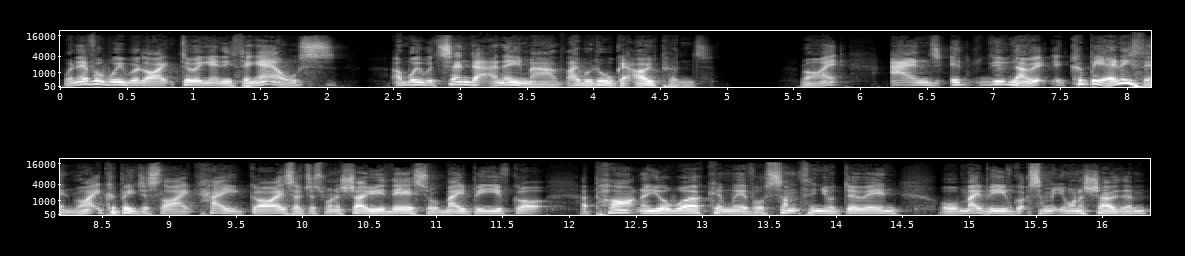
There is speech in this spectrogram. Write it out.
whenever we were like doing anything else and we would send out an email, they would all get opened, right? And it, you know, it, it, could be anything, right? It could be just like, hey guys, I just want to show you this, or maybe you've got a partner you're working with, or something you're doing, or maybe you've got something you want to show them.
